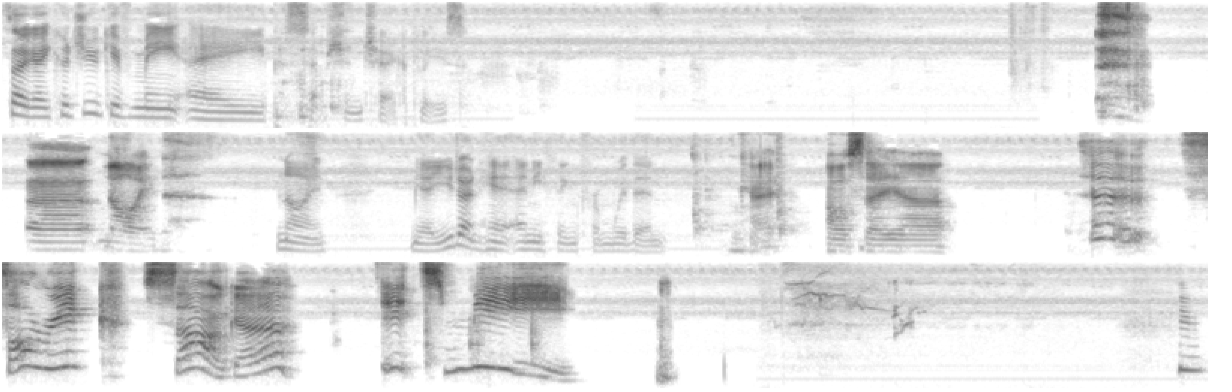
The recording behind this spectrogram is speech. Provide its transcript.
Sergei, could you give me a perception check, please? Uh, nine. Nine. Yeah, you don't hear anything from within. Okay. I'll say, uh, uh, Thorik, Saga, it's me. Do,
